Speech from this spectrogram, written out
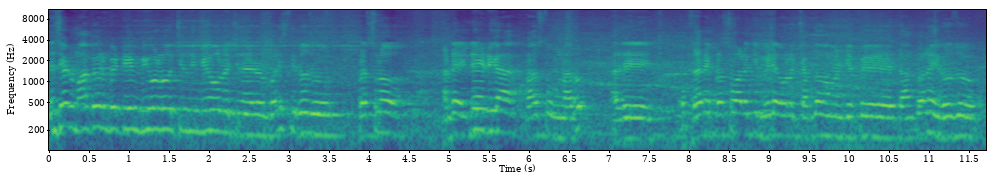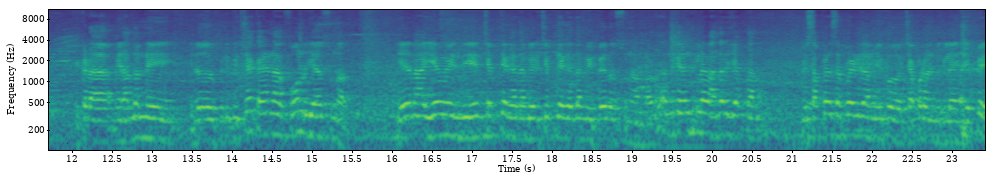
ఎంతసేపు మా పేరు పెట్టి మీ వాళ్ళు వచ్చింది మీ వాళ్ళు వచ్చింది అనే పరిస్థితి ఈరోజు ప్రెస్లో అంటే ఇండైరెక్ట్గా రాస్తూ ఉన్నారు. అది ఒకసారి ప్రెస్ వాళ్ళకి మీడియా వాళ్ళకి చెప్దామని చెప్పి దాంతోనే ఈరోజు ఇక్కడ మీరందరినీ ఈరోజు పిలిపించా. కానీ నాకు ఫోన్లు చేస్తున్నారు. ఏదైనా ఏమైంది ఏం చెప్తే కదా మీరు చెప్తే కదా మీ పేరు వస్తుంది అన్నారు అందుకని ఎందుకులే అందరికీ చెప్తాను. మీరు సపరేట్ సపరేట్గా మీకు చెప్పడం ఎందుకులే అని చెప్పి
